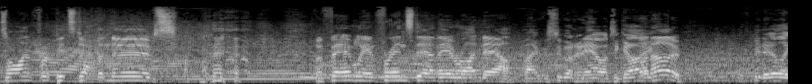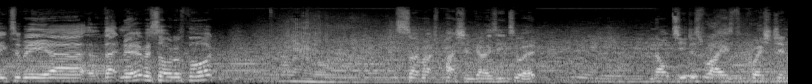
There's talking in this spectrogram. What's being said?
time for a pit stop? The nerves for family and friends down there right now. Mate, we've still got an hour to go. I know. It's A bit early to be uh, that nervous, I would have thought. So much passion goes into it. Nolts, you just raised the question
